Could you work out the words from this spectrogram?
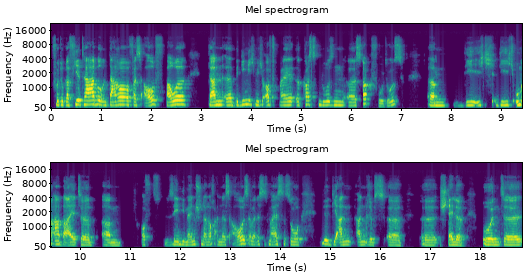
fotografiert habe und darauf was aufbaue, dann äh, bediene ich mich oft bei kostenlosen Stockfotos, ähm, die, ich, die ich umarbeite. Ähm, oft sehen die Menschen dann auch anders aus, aber das ist meistens so die An Angriffsstelle. Und, äh,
